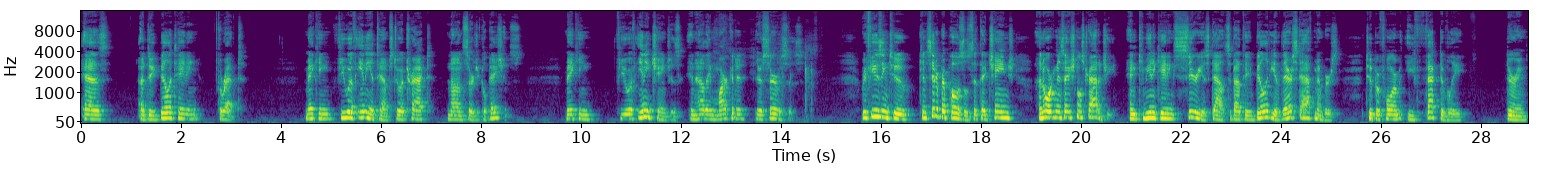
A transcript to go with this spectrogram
as a debilitating threat making few, if any, attempts to attract non surgical patients, making few, if any, changes in how they marketed their services, refusing to consider proposals that they change an organizational strategy, and communicating serious doubts about the ability of their staff members to perform effectively during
